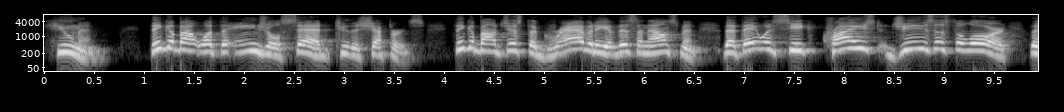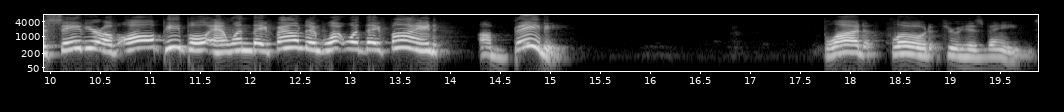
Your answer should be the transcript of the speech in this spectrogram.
human. Think about what the angel said to the shepherds. Think about just the gravity of this announcement that they would seek Christ Jesus the Lord, the Savior of all people, and when they found him, what would they find? A baby. Blood flowed through his veins.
